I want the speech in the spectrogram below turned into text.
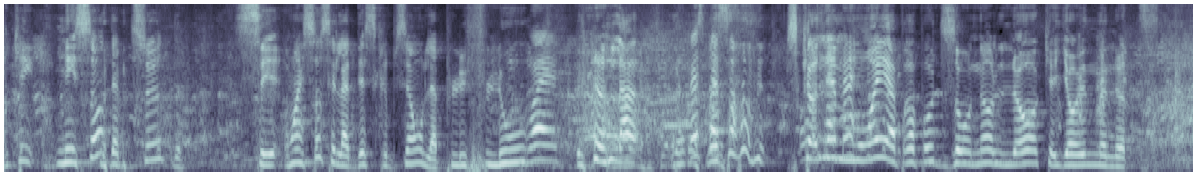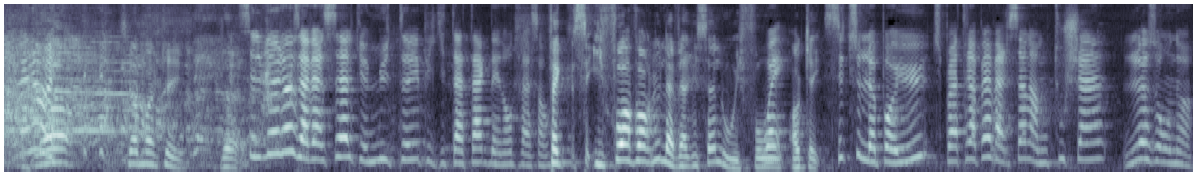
OK. Mais ça, d'habitude, c'est. Ouais, ça, c'est la description la plus floue. Ouais. La- Mais Mais ça, je connais moins à propos du Zona là qu'il y a une minute. Là, je suis comme OK. C'est le virus de la varicelle qui a muté puis qui t'attaque d'une autre façon. Fait que c'est- il faut avoir eu la varicelle ou il faut? Oui. OK. Si tu l'as pas eu, tu peux attraper la varicelle en me touchant le zona.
